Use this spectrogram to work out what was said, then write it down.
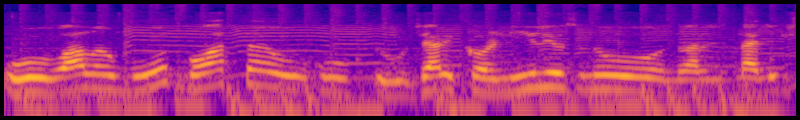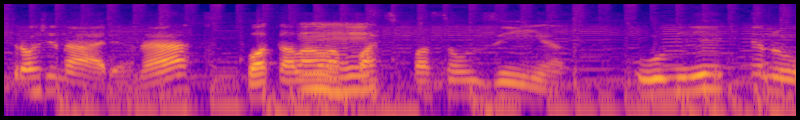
O Alan Moore bota o, o, o Jerry Cornelius no, na, na Liga Extraordinária, né? Bota lá uhum. uma participaçãozinha o menino,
